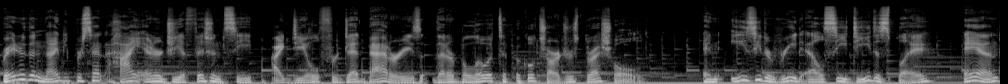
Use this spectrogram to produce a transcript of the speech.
greater than 90% high energy efficiency, ideal for dead batteries that are below a typical charger's threshold, an easy to read LCD display, and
